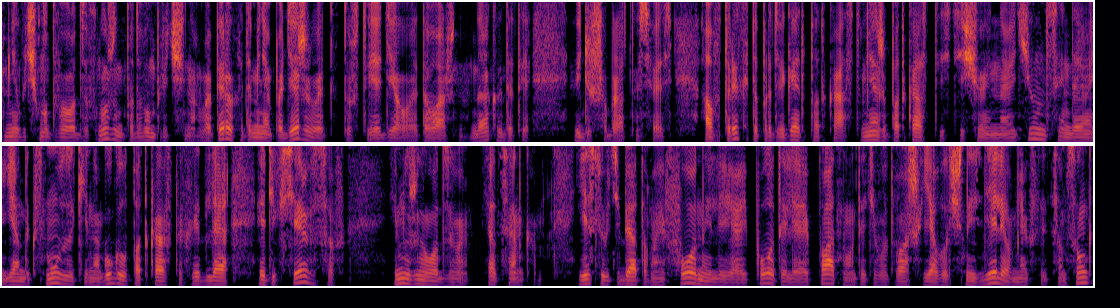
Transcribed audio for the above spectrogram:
Мне почему твой отзыв нужен по двум причинам. Во-первых, это меня поддерживает, то, что я делаю, это важно, да, когда ты видишь обратную связь. А во-вторых, это продвигает подкаст. У меня же подкаст есть еще и на iTunes, и на Яндекс Музыке, и на Google подкастах. И для этих сервисов им нужны отзывы и оценка. Если у тебя там iPhone или iPod или iPad, ну, вот эти вот ваши яблочные изделия, у меня, кстати, Samsung,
